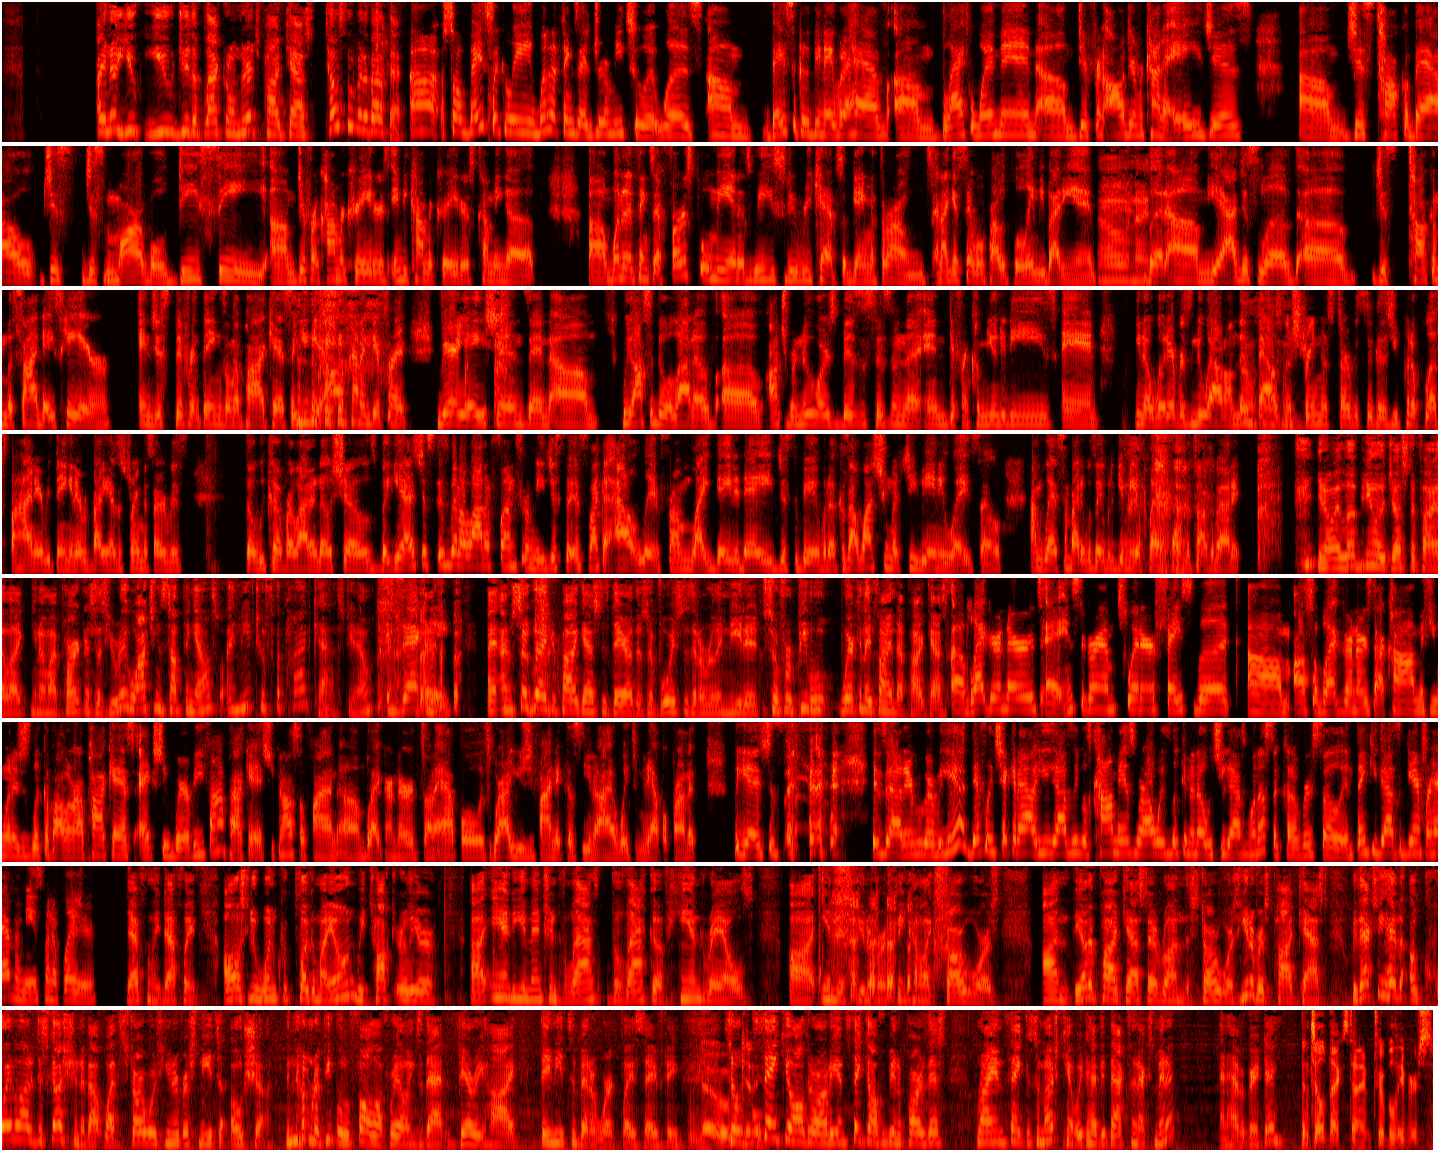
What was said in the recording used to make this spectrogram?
I know you you do the Black Girl Nerds podcast. Tell us a little bit about that. Uh, so basically, one of the things that drew me to it was um, basically being able to have um, black women, um, different all different kind of ages, um, just talk about just just Marvel, DC, um, different comic creators, indie comic creators coming up. Um, one of the things that first pulled me in is we used to do recaps of Game of Thrones, and I guess that will probably pull anybody in. Oh, nice. But um, yeah, I just loved uh, just talking Missandei's hair and just different things on the podcast. So you get all kind of different variations. And, um, we also do a lot of, uh, entrepreneurs, businesses in the, in different communities and, you know, whatever's new out on the oh, thousand awesome. streaming services because you put a plus behind everything and everybody has a streaming service. So we cover a lot of those shows. But yeah, it's just, it's been a lot of fun for me. Just, to, it's like an outlet from like day to day just to be able to, cause I watch too much TV anyway. So I'm glad somebody was able to give me a platform to talk about it. You know, I love being able to justify like, you know, my partner says, you're really watching something else? Well, I need to for the podcast, you know? Exactly. I, am so glad your podcast is there. There's a voices that are really needed. So for people, where can they find that podcast? Uh, Black Girl Nerds at Instagram, Twitter, Facebook, um, also blackgirlnerds.com. If you want to just look up all of our podcasts, actually wherever you find podcasts, you can also find, um, Black Girl Nerds on Apple. It's where I usually find it because, you know, I have way too many Apple products, but yeah, it's just, it's out everywhere. But yeah, definitely check it out. You guys leave us comments. We're always looking to know what you guys want us to cover. So, and thank you guys again for having me. It's been a pleasure. Definitely, definitely. I'll also do one quick plug of my own. We talked earlier, uh, Andy, you mentioned the last, the lack of handrails, uh, in this universe being kind of like Star Wars. On the other podcast I run, the Star Wars Universe podcast, we've actually had a, quite a lot of discussion about why the Star Wars universe needs OSHA. The number of people who fall off railings of that very high. They need some better workplace safety. No So kidding. thank you all to our audience. Thank you all for being a part of this. Ryan, thank you so much. Can't wait to have you back for the next minute and have a great day. Until next time, true believers.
